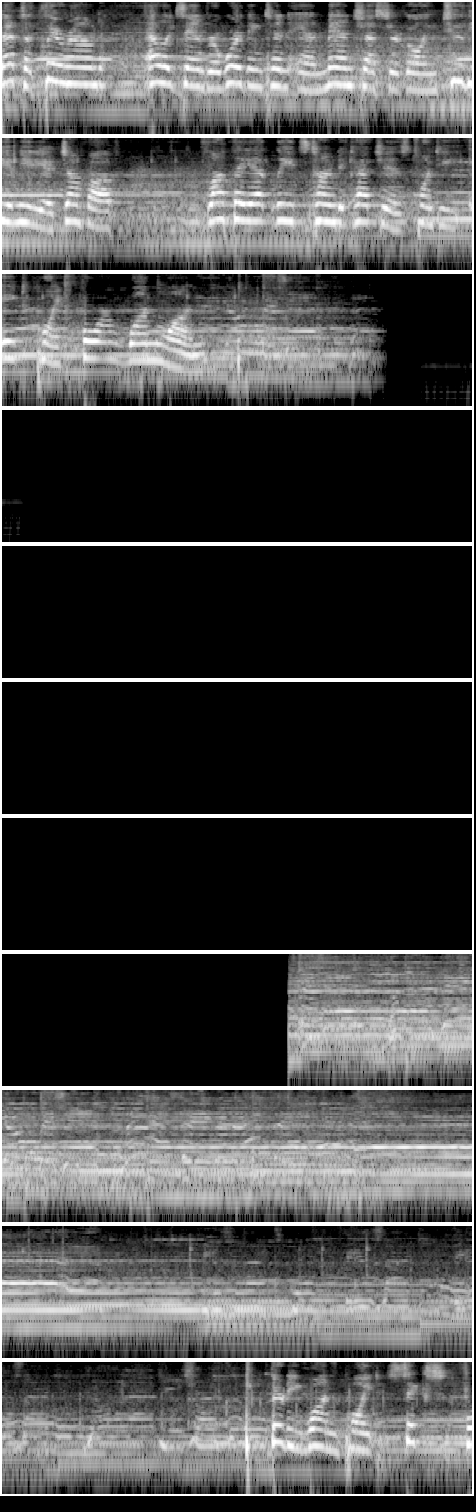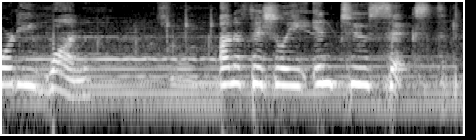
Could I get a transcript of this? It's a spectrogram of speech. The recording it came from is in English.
That's a clear round. Alexandra Worthington and Manchester going to the immediate jump off. Lafayette leads time to catch is 28.411. Thirty-one point six forty-one. Unofficially into sixth.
